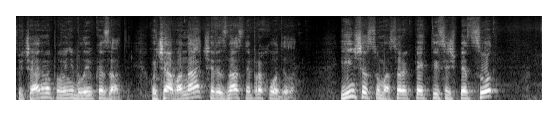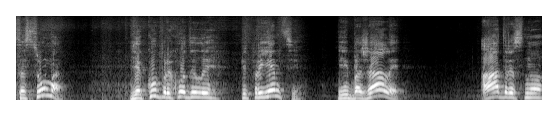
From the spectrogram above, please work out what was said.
Звичайно, ми повинні були її вказати. Хоча вона через нас не проходила. Інша сума 45 тисяч 500 – це сума, яку приходили підприємці і бажали адресно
